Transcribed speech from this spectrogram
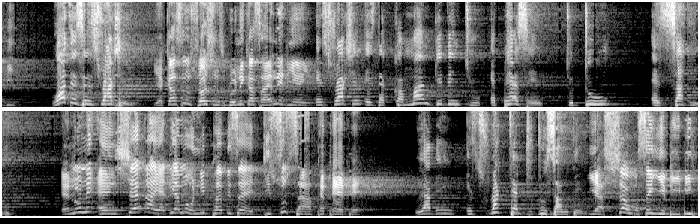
Bi What is instruction? yɛka instructions buroni kasa ɛne deɛn Instruction is the command given to a person to do exactly ɛno ne ɛnhyɛ a yɛde ama onipa bi sɛ di so saa pɛpɛɛpɛ We are being instructed to do something. yɛahyɛ wo sɛ yɛ biribi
